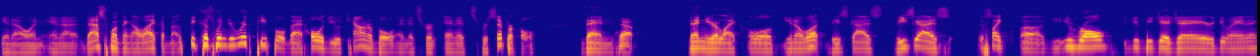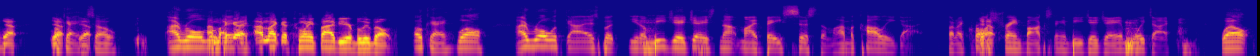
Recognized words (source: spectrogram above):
You know, and and uh, that's one thing I like about because when you're with people that hold you accountable and it's re- and it's reciprocal, then Yep. Then you're like, well, you know what, these guys, these guys, it's like uh, you, roll, you do BJJ or do anything. Yeah. Yep, okay, yep. so I roll I'm like bit. a, I'm like a 25 year blue belt. Okay, well, I roll with guys, but you know, Mm. BJJ is not my base system. I'm a Kali guy, but I cross train boxing and BJJ and Muay Thai. Well,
